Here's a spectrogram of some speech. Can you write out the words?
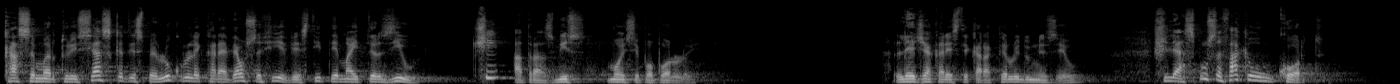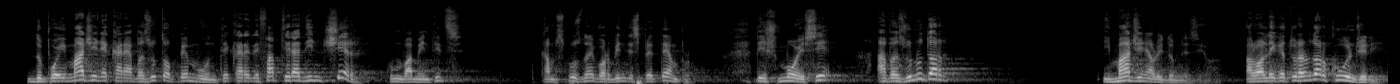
Ca să mărturisească despre lucrurile care aveau să fie vestite mai târziu. Ce a transmis Moise poporului? Legea care este caracterul lui Dumnezeu și le-a spus să facă un cort după o imagine care a văzut-o pe munte, care de fapt era din cer, cum vă amintiți Că am spus noi vorbind despre templu. Deci Moise a văzut nu doar imaginea lui Dumnezeu, a luat legătura nu doar cu îngerii.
